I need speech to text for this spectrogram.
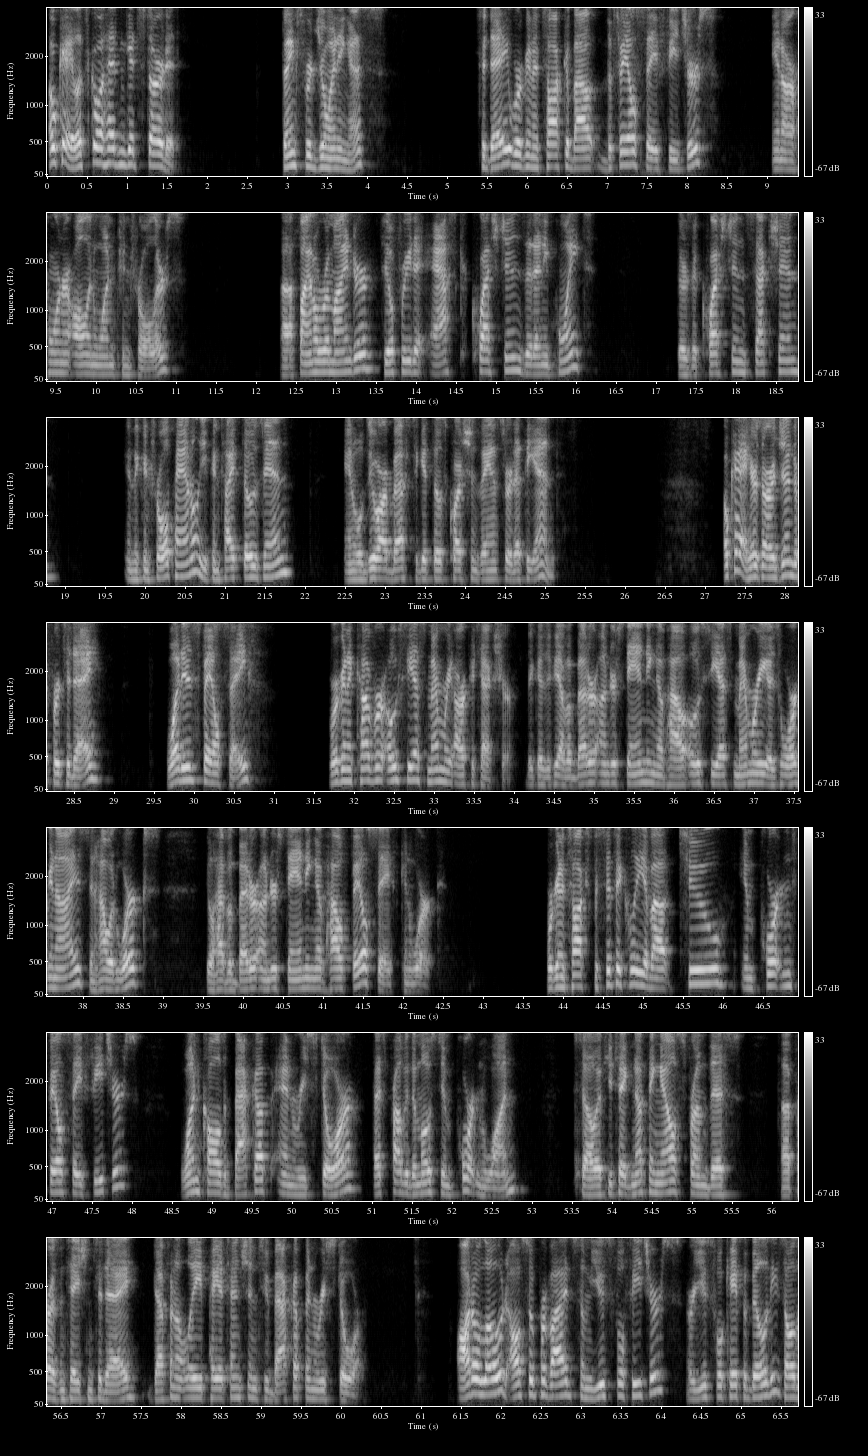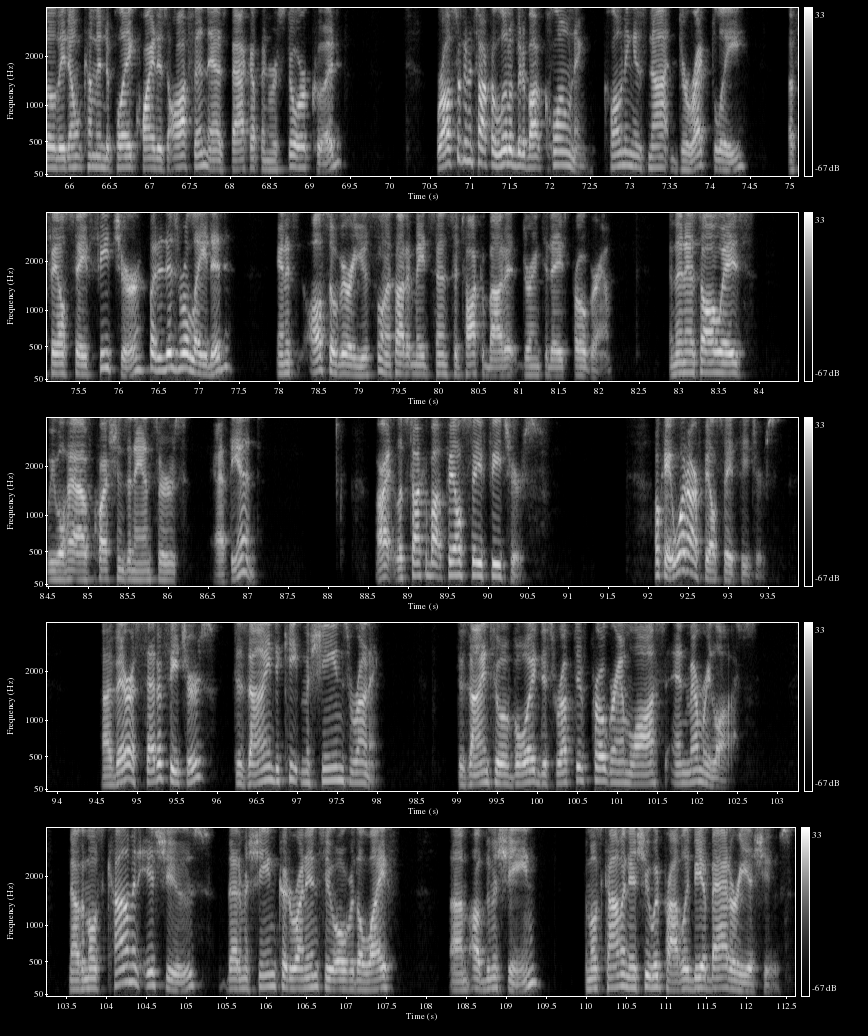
Okay, let's go ahead and get started. Thanks for joining us. Today we're going to talk about the fail-safe features in our Horner all-in-one controllers. Uh, final reminder, feel free to ask questions at any point. There's a question section in the control panel. You can type those in and we'll do our best to get those questions answered at the end. Okay, here's our agenda for today. What is fail-safe? We're going to cover OCS memory architecture because if you have a better understanding of how OCS memory is organized and how it works, you'll have a better understanding of how fail-safe can work. We're going to talk specifically about two important fail-safe features, one called backup and restore. That's probably the most important one. So if you take nothing else from this uh, presentation today, definitely pay attention to backup and restore. Auto load also provides some useful features or useful capabilities, although they don't come into play quite as often as backup and restore could. We're also going to talk a little bit about cloning. Cloning is not directly a fail-safe feature, but it is related and it's also very useful. And I thought it made sense to talk about it during today's program. And then as always, we will have questions and answers at the end. All right, let's talk about fail-safe features. Okay, what are fail-safe features? Uh, they're a set of features designed to keep machines running, designed to avoid disruptive program loss and memory loss. Now, the most common issues that a machine could run into over the life um, of the machine. The most common issue would probably be a battery issues.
